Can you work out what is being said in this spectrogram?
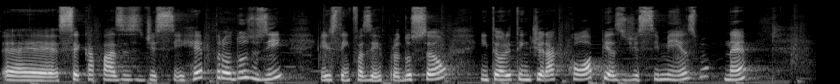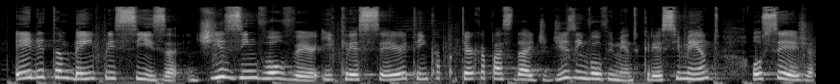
é, ser capazes de se reproduzir, eles têm que fazer reprodução, então ele tem que gerar cópias de si mesmo, né? Ele também precisa desenvolver e crescer, ter capacidade de desenvolvimento e crescimento, ou seja,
